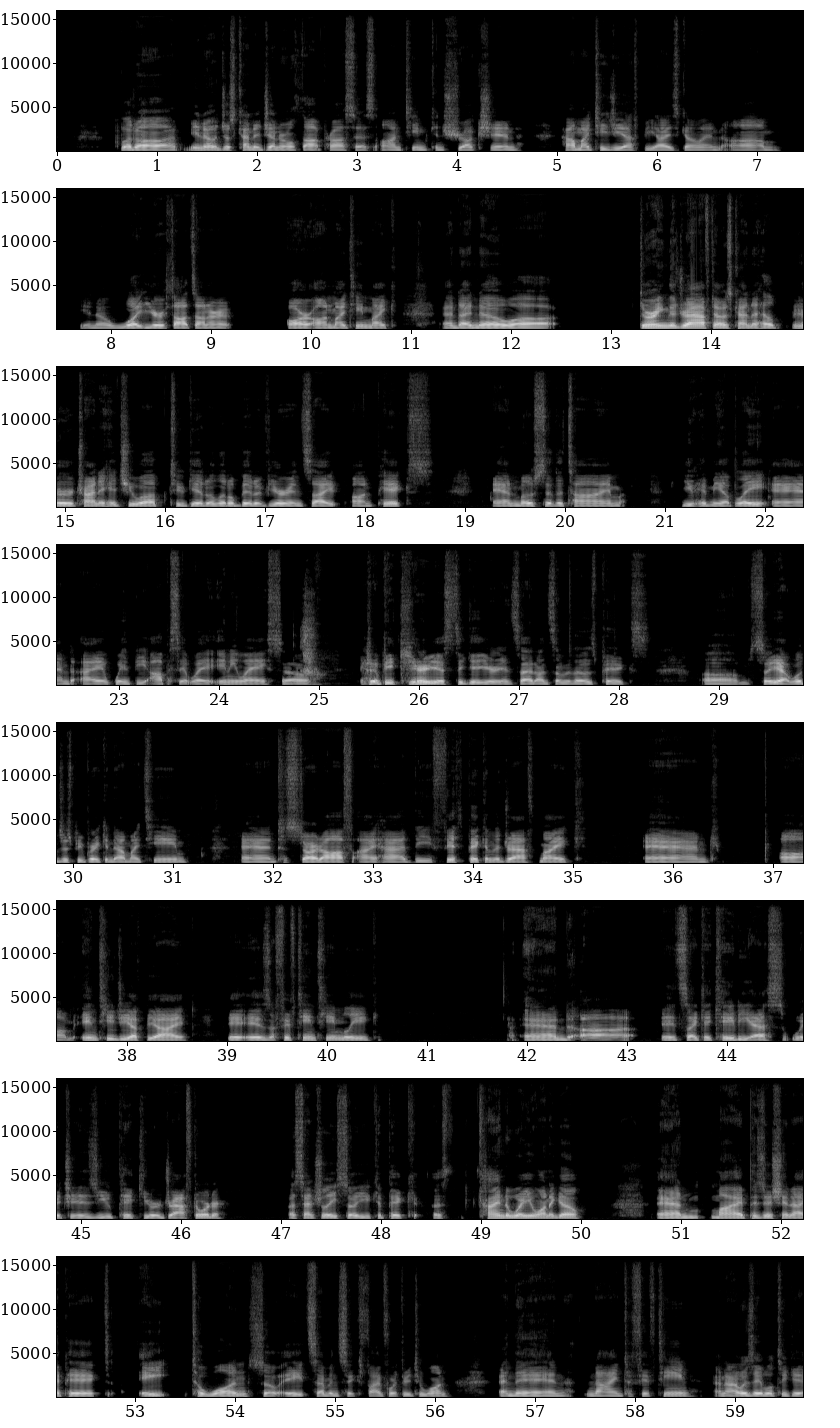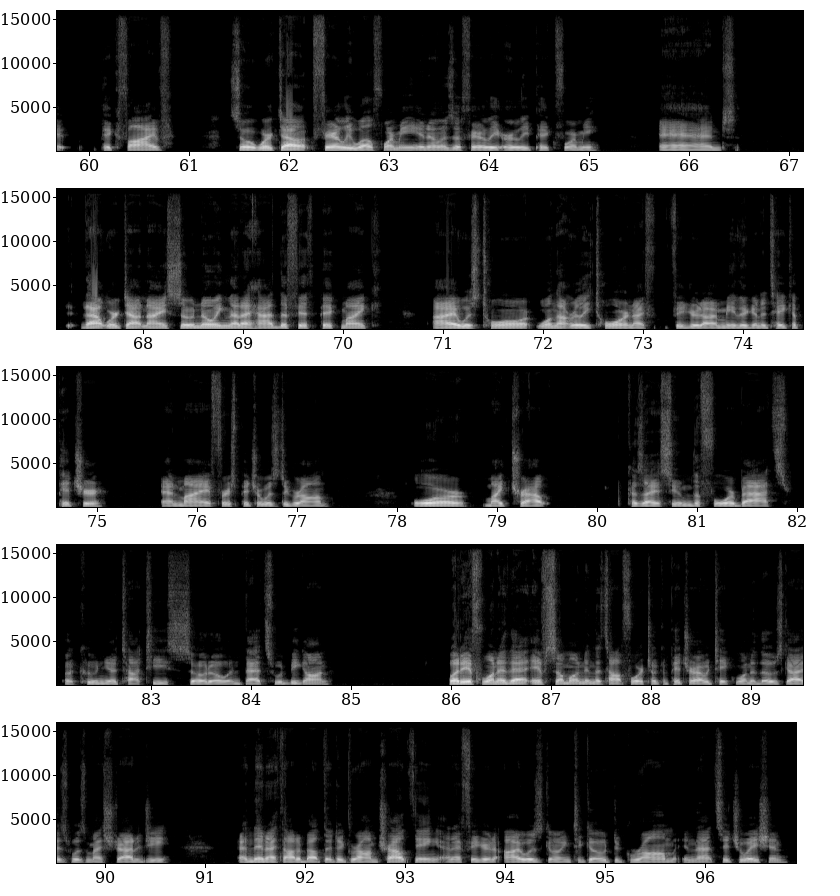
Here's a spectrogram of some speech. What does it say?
But, uh, you know, just kind of general thought process on team construction, how my TGFBI is going, um, you know, what your thoughts on are, are on my team, Mike. And I know uh, during the draft, I was kind of help or trying to hit you up to get a little bit of your insight on picks. And most of the time, you hit me up late, and I went the opposite way anyway. So it'll be curious to get your insight on some of those picks. Um, so yeah, we'll just be breaking down my team. And to start off, I had the fifth pick in the draft, Mike, and um, in TGFBI, it is a 15 team league. And uh, it's like a KDS, which is you pick your draft order essentially. So you could pick a, kind of where you want to go. And my position, I picked eight to one. So eight, seven, six, five, four, three, two, one. And then nine to 15. And I was able to get pick five. So it worked out fairly well for me. You know, it was a fairly early pick for me. And that worked out nice. So knowing that I had the fifth pick, Mike, I was torn. Well, not really torn. I figured I'm either going to take a pitcher, and my first pitcher was Degrom, or Mike Trout, because I assumed the four bats Acuna, Tatis, Soto, and Betts would be gone. But if one of that, if someone in the top four took a pitcher, I would take one of those guys. Was my strategy. And then I thought about the DeGrom Trout thing, and I figured I was going to go DeGrom in that situation.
